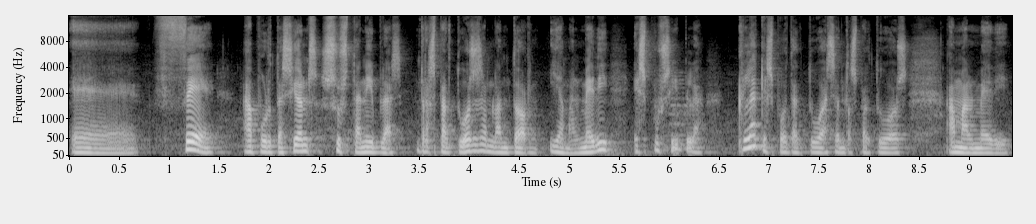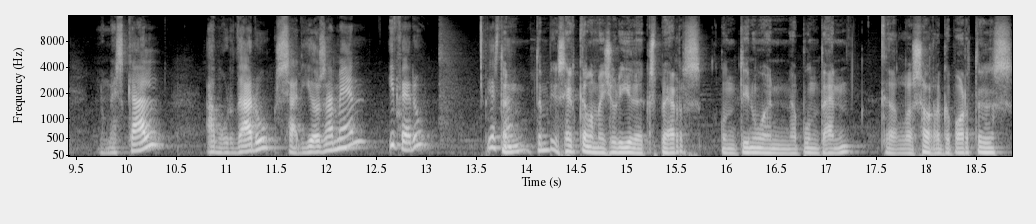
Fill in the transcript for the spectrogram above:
Eh, fer aportacions sostenibles, respectuoses amb l'entorn i amb el medi és possible clar que es pot actuar sent respectuós amb el medi. Només cal abordar-ho seriosament i fer-ho. Ja està. Tam també és cert que la majoria d'experts continuen apuntant que la sorra que portes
